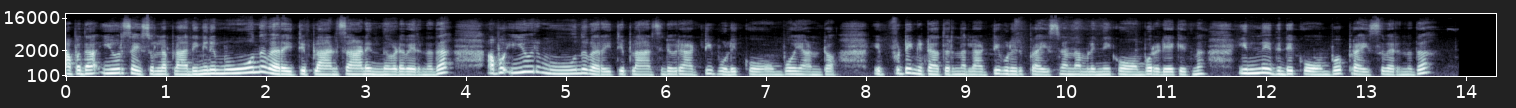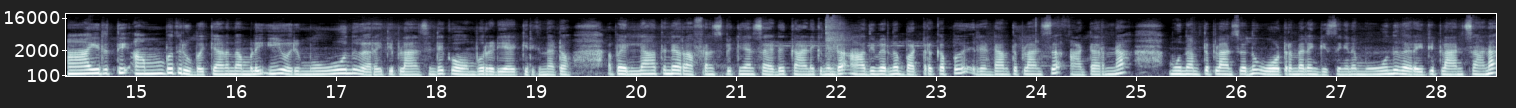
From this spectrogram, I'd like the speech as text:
അപ്പോൾ ഈ ഒരു സൈസുള്ള പ്ലാന്റ് ഇങ്ങനെ മൂന്ന് വെറൈറ്റി പ്ലാന്റ്സ് ആണ് ഇന്നിവിടെ വരുന്നത്. അപ്പോൾ ഈ ഒരു മൂന്ന് വെറൈറ്റി പ്ലാന്റ്സിന്റെ ഒരു അടിപൊളി കോംബോയാണ് കേട്ടോ എവിടെയും കിട്ടാത്തൊരു നല്ല അടിപൊളി ഒരു പ്രൈസിനാണ് നമ്മൾ ഇന്ന് ഈ കോംബോ റെഡിയാക്കി വെക്കുന്നത് ഇന്ന് ഇതിന്റെ കോംബോ പ്രൈസ് വരുന്നത് ആയിരത്തി അമ്പത് രൂപയ്ക്കാണ് നമ്മൾ ഈ ഒരു മൂന്ന് വെറൈറ്റി പ്ലാന്റ്സിന്റെ കോംബോ റെഡിയാക്കിയിരിക്കുന്നത് കേട്ടോ. അപ്പോൾ എല്ലാത്തിന്റെ റഫറൻസ് പിക്ക് ഞാൻ സൈഡിൽ കാണിക്കുന്നുണ്ട്. ആദ്യം വരുന്ന ബട്ടർ കപ്പ് രണ്ടാമത്തെ പ്ലാന്റ്സ് അടർന മൂന്നാമത്തെ പ്ലാന്റ്സ് വരുന്നത് വാട്ടർമെലൻ കിസ് ഇങ്ങനെ മൂന്ന് വെറൈറ്റി പ്ലാന്റ്സ് ആണ്.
